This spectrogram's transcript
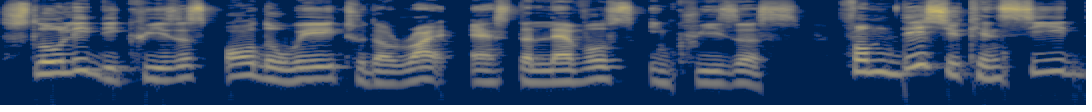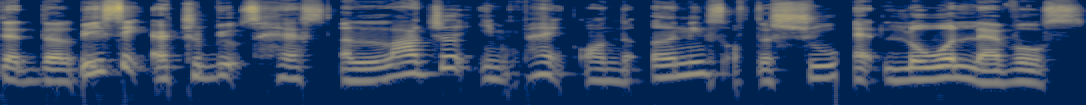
slowly decreases all the way to the right as the levels increases. From this, you can see that the basic attributes has a larger impact on the earnings of the shoe at lower levels,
